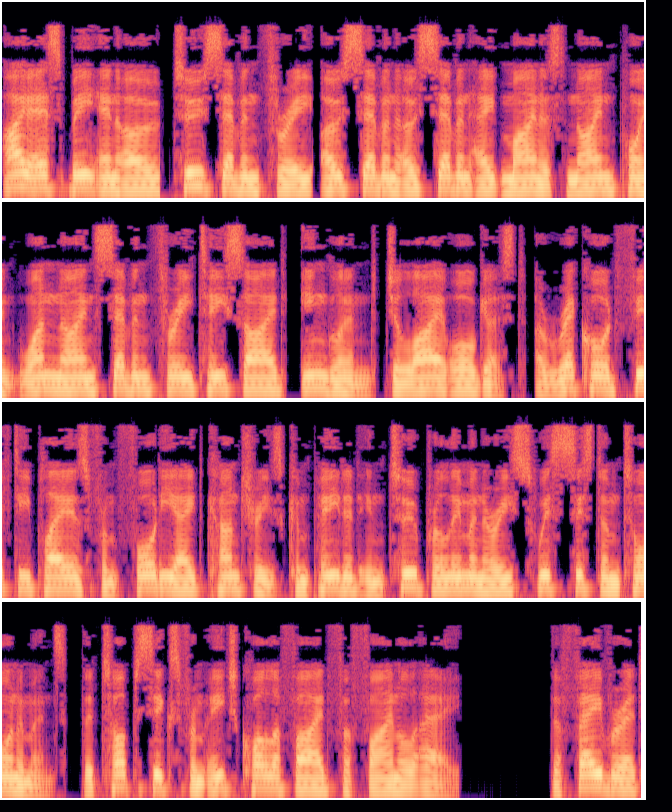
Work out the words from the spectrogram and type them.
ISBN 0-273-07078-9.1973 Teesside, England July-August A record 50 players from 48 countries competed in two preliminary Swiss system tournaments, the top six from each qualified for Final A. The favorite,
